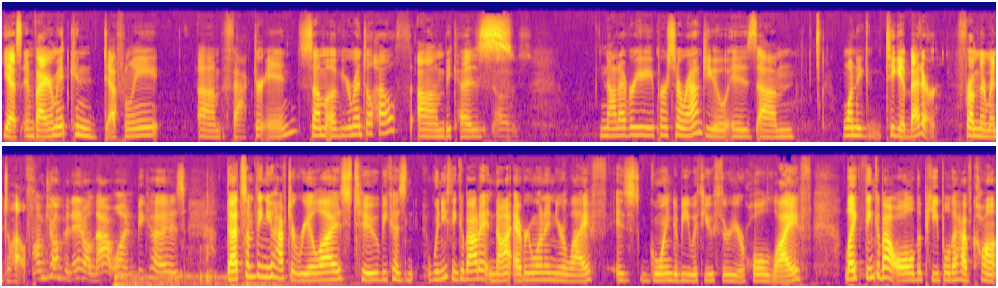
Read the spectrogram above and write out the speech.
yes, environment can definitely um, factor in some of your mental health um, because not every person around you is um, wanting to get better from their mental health. I'm jumping in on that one because that's something you have to realize too. Because when you think about it, not everyone in your life is going to be with you through your whole life. Like, think about all the people that have co-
